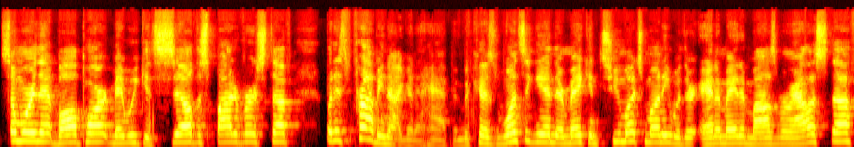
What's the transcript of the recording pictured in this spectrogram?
somewhere in that ballpark. Maybe we could sell the Spider Verse stuff, but it's probably not going to happen because once again, they're making too much money with their animated Miles Morales stuff.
